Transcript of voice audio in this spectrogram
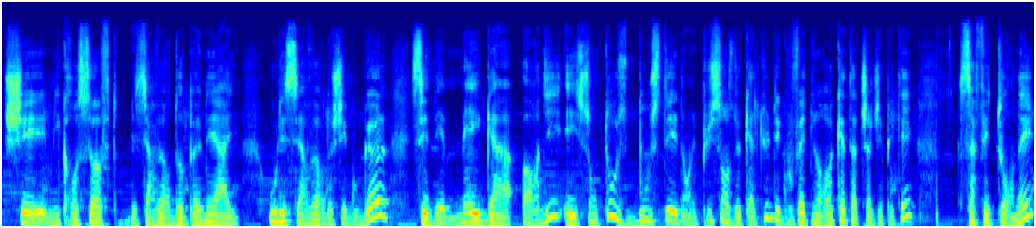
chez Microsoft, les serveurs d'OpenAI ou les serveurs de chez Google, c'est des méga ordi et ils sont tous boostés dans les puissances de calcul. Dès que vous faites une requête à ChatGPT, ça fait tourner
